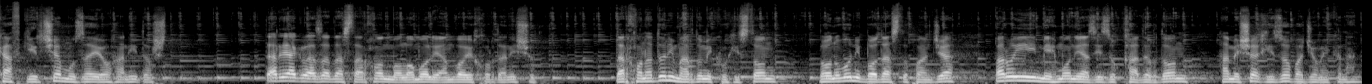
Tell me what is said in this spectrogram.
кафгирча музаи оҳанӣ дошт дар як лаҳза дастархон моломоли анвои хӯрданӣ шуд дар хонадони мардуми кӯҳистон ба унвони бо дасту панҷа барои меҳмони азизу қадрдон ҳамеша ғизо ба ҷо мекунанд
